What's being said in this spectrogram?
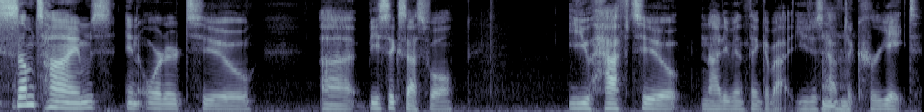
sometimes, in order to uh, be successful, you have to not even think about it. You just have to create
